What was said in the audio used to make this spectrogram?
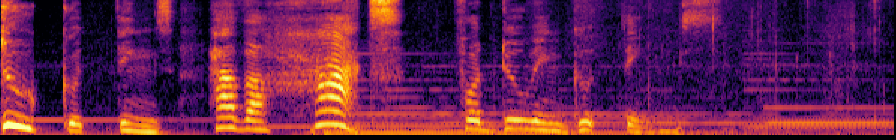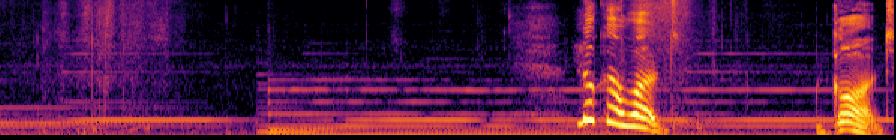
do good things, have a heart for doing good things? Look at what God,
